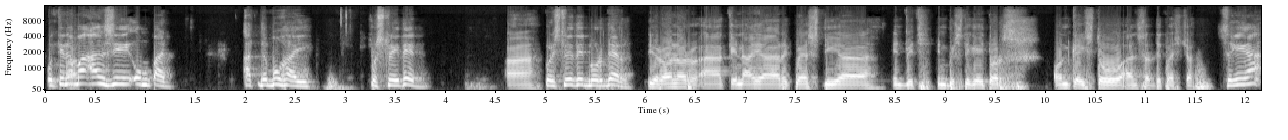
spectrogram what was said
Kung tinamaan si Umpad at nabuhay, frustrated. Ah, Frustrated murder. Your Honor, uh, can I uh, request the uh, inve- investigators on case to answer the question? Sige nga.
